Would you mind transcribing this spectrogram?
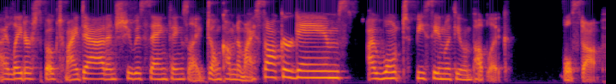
i later spoke to my dad and she was saying things like don't come to my soccer games i won't be seen with you in public full stop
